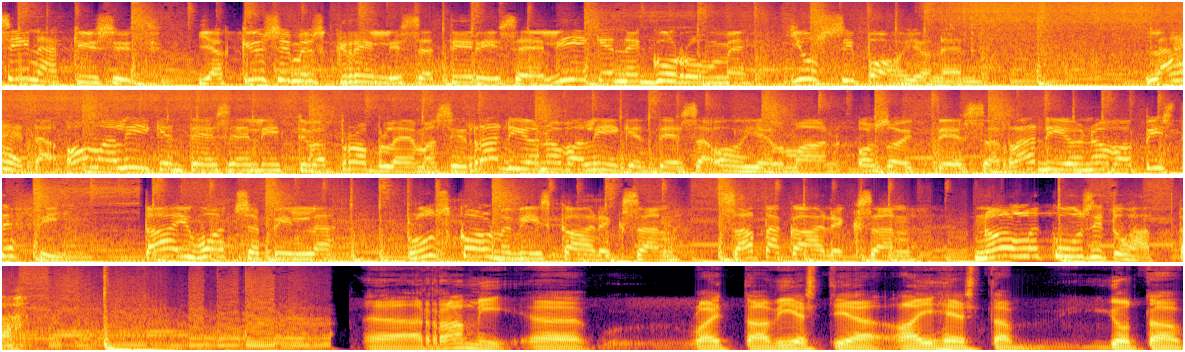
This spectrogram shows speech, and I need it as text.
Sinä kysyt ja kysymys grillissä tirisee liikennegurumme Jussi Pohjonen. Lähetä oma liikenteeseen liittyvä probleemasi Radionova liikenteessä ohjelmaan osoitteessa radionova.fi tai Whatsappilla plus 358 108 06000. Rami äh, laittaa viestiä aiheesta, jota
